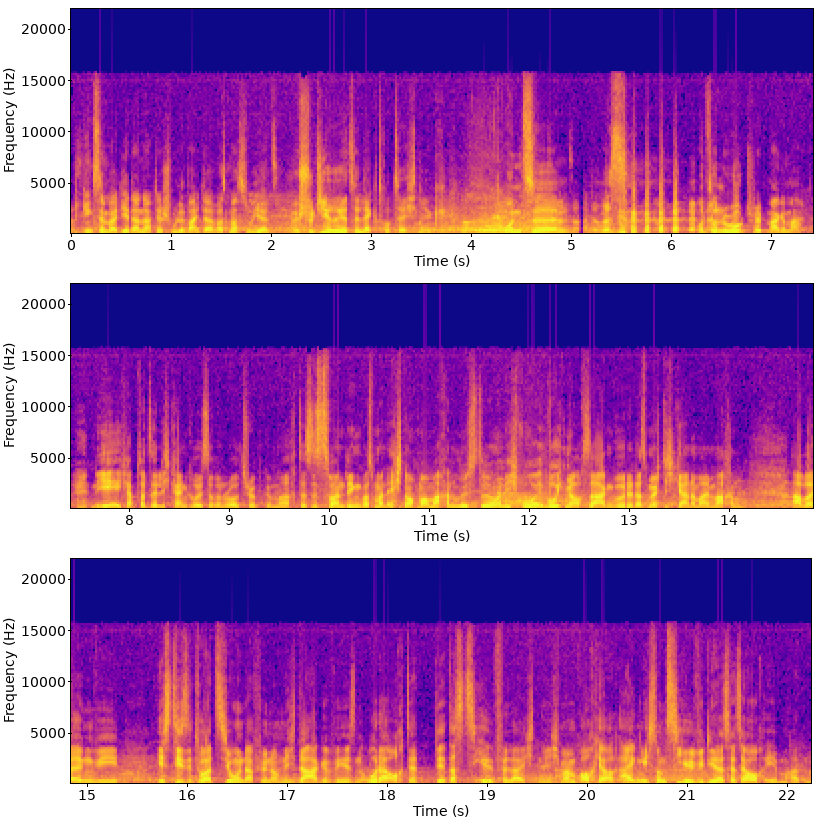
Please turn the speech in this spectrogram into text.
Wie ging es denn bei dir dann nach der Schule weiter? Was machst du jetzt? Ich studiere jetzt Elektrotechnik. Und, äh, und so einen Roadtrip mal gemacht? Nee, ich habe tatsächlich keinen größeren Roadtrip gemacht. Das ist zwar ein Ding, was man echt noch mal machen müsste und ich, wo, wo ich mir auch sagen würde, das möchte ich gerne mal machen, aber irgendwie ist die Situation dafür noch nicht da gewesen oder auch der, der, das Ziel vielleicht nicht. Man braucht ja auch eigentlich so ein Ziel, wie die das jetzt ja auch eben hatten.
